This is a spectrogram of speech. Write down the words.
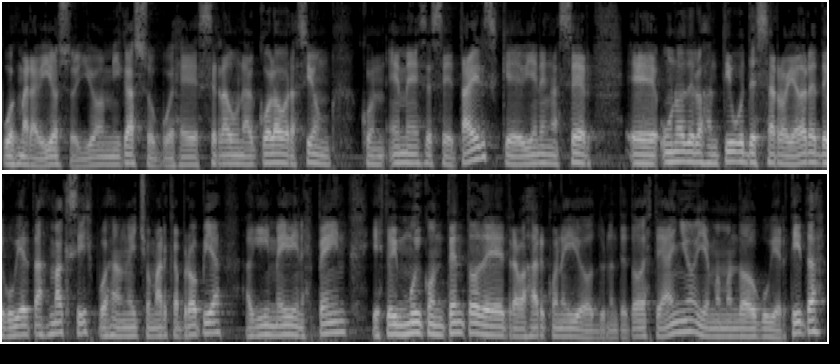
pues maravilloso. Yo en mi caso pues he cerrado una colaboración con MSC Tires que vienen a ser eh, uno de los antiguos desarrolladores de cubiertas Maxis, pues han hecho marca propia aquí Made in Spain y estoy muy contento de trabajar con ellos durante todo este año. Ya me han mandado cubiertitas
